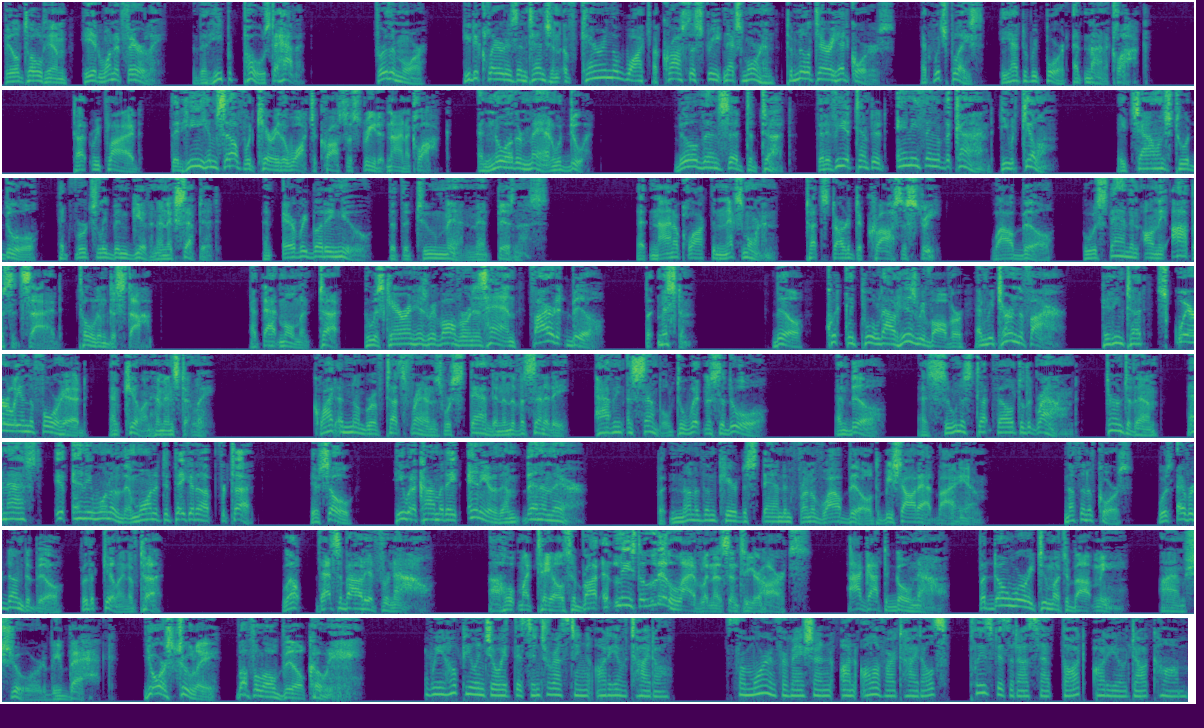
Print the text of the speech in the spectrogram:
Bill told him he had won it fairly, and that he proposed to have it. Furthermore, he declared his intention of carrying the watch across the street next morning to military headquarters, at which place he had to report at nine o'clock. Tutt replied that he himself would carry the watch across the street at nine o'clock, and no other man would do it. Bill then said to Tutt that if he attempted anything of the kind, he would kill him. A challenge to a duel had virtually been given and accepted, and everybody knew that the two men meant business. At nine o'clock the next morning, Tutt started to cross the street. while Bill, who was standing on the opposite side, told him to stop. At that moment, Tutt, who was carrying his revolver in his hand, fired at Bill, but missed him. Bill quickly pulled out his revolver and returned the fire, hitting Tutt squarely in the forehead and killing him instantly. Quite a number of Tutt's friends were standing in the vicinity, having assembled to witness the duel. And Bill, as soon as Tutt fell to the ground, turned to them and asked if any one of them wanted to take it up for Tutt. If so, he would accommodate any of them then and there. But none of them cared to stand in front of Wild Bill to be shot at by him. Nothing, of course, was ever done to Bill for the killing of Tutt. Well, that's about it for now. I hope my tales have brought at least a little liveliness into your hearts. I got to go now, but don't worry too much about me. I am sure to be back. Yours truly, Buffalo Bill Cody. We hope you enjoyed this interesting audio title. For more information on all of our titles, please visit us at thoughtaudio.com.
